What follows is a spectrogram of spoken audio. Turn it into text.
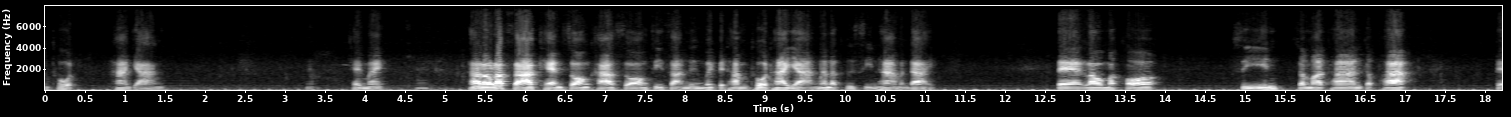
ำโทษห้าอย่าง ใช่ไหมถ้าเรารักษาแขนสองขาสองศีรษะหนึ่งไม่ไปทำโทษห้าอย่างนั่นแหะคือศีลห้ามันได้ แต่เรามาขอศีลสมาทานกับพระ แต่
